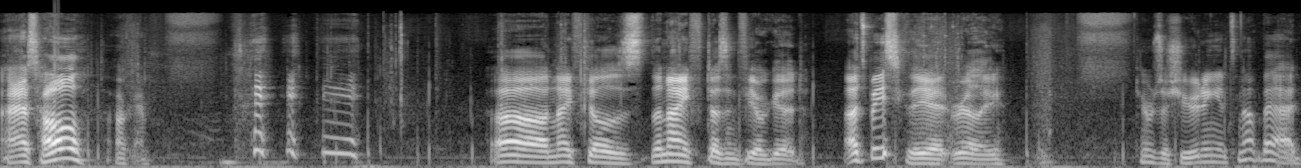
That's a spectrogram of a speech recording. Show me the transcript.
Asshole! Okay. oh, knife kills. The knife doesn't feel good. That's basically it, really. In terms of shooting, it's not bad.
